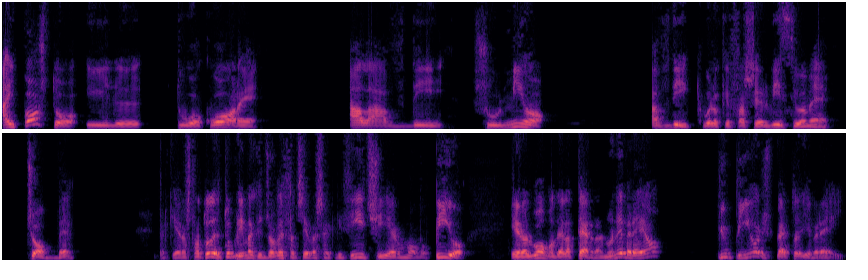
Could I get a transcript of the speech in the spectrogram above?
hai posto il tuo cuore all'Avdi sul mio Avdi, quello che fa servizio a me, Giobbe? Perché era stato detto prima che Giobbe faceva sacrifici, era un uomo pio, era l'uomo della terra non ebreo, più pio rispetto agli ebrei.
